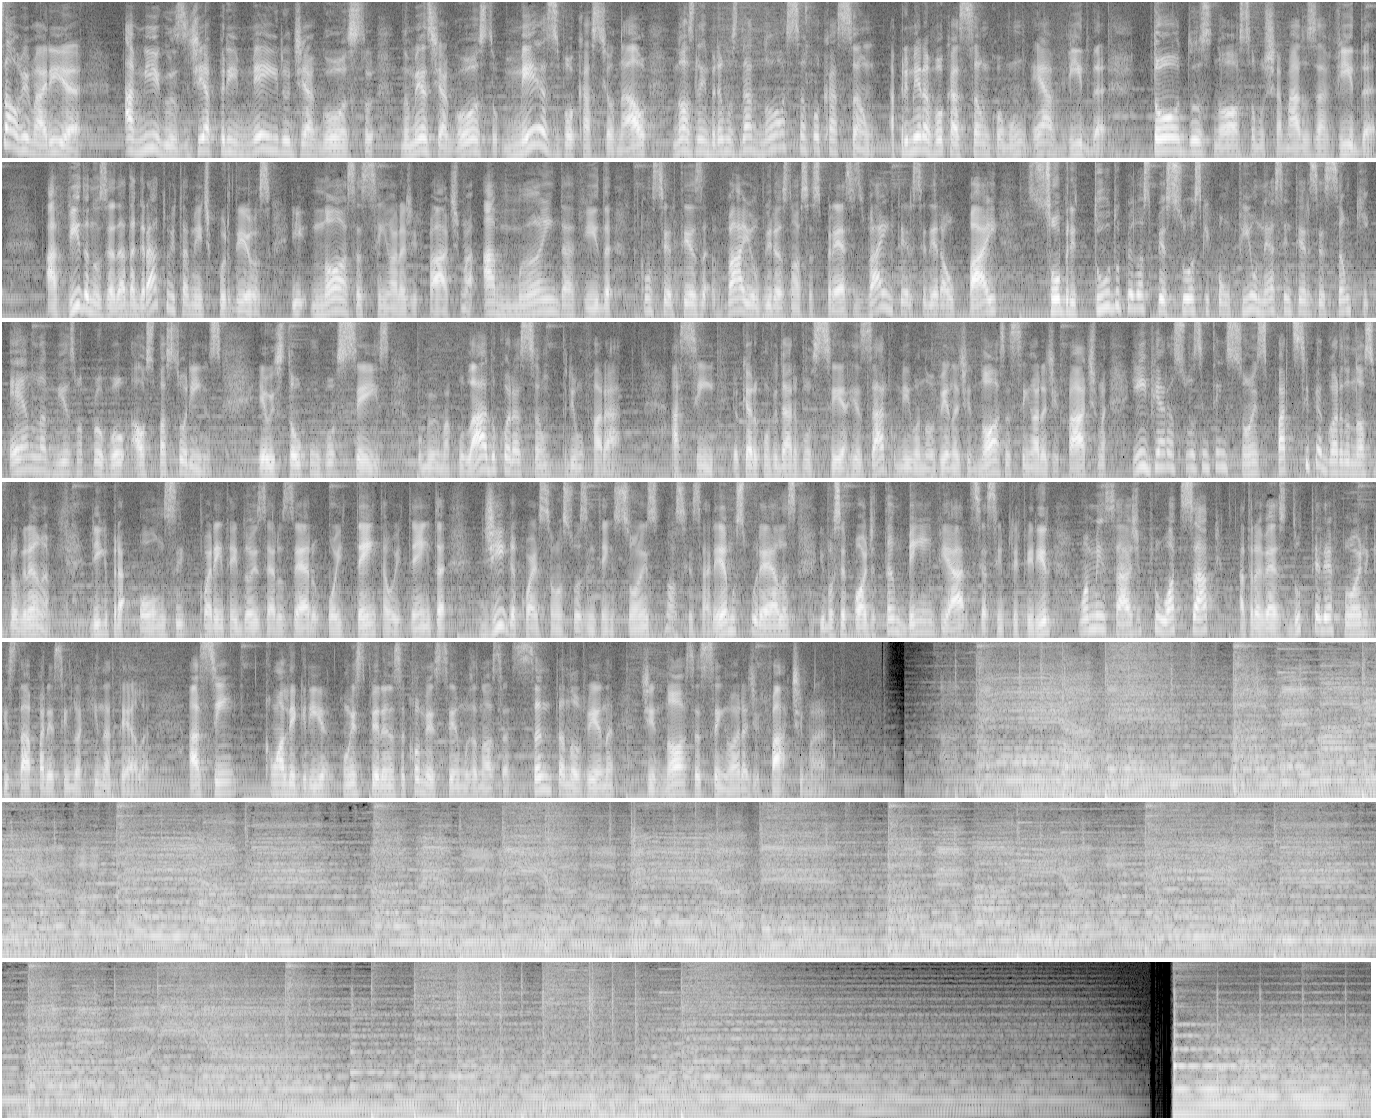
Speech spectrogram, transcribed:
Salve Maria! Amigos, dia 1 de agosto, no mês de agosto, mês vocacional, nós lembramos da nossa vocação. A primeira vocação comum é a vida. Todos nós somos chamados à vida. A vida nos é dada gratuitamente por Deus e Nossa Senhora de Fátima, a mãe da vida, com certeza vai ouvir as nossas preces, vai interceder ao Pai, sobretudo pelas pessoas que confiam nessa intercessão que ela mesma provou aos pastorinhos. Eu estou com vocês, o meu imaculado coração triunfará. Assim, eu quero convidar você a rezar comigo a novena de Nossa Senhora de Fátima e enviar as suas intenções. Participe agora do nosso programa. Ligue para 11 4200 8080, diga quais são as suas intenções, nós rezaremos por elas e você pode também enviar, se assim preferir, uma mensagem para o WhatsApp através do telefone que está aparecendo aqui na tela. Assim, com alegria, com esperança, comecemos a nossa Santa Novena de Nossa Senhora de Fátima.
